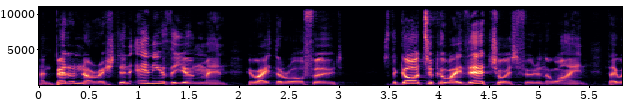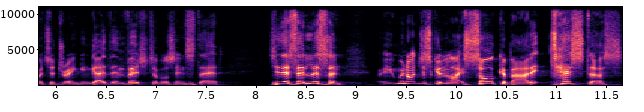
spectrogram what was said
and better nourished than any of the young men who ate the royal food. So the guard took away their choice food and the wine they were to drink and gave them vegetables instead. See, they said, listen, we're not just going to like sulk about it. Test us,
